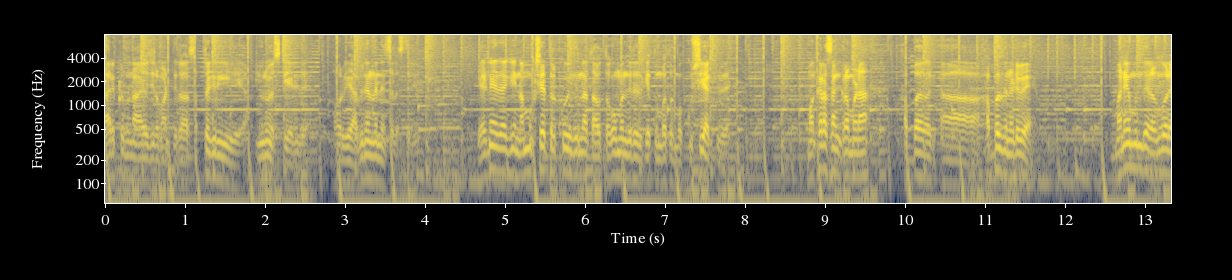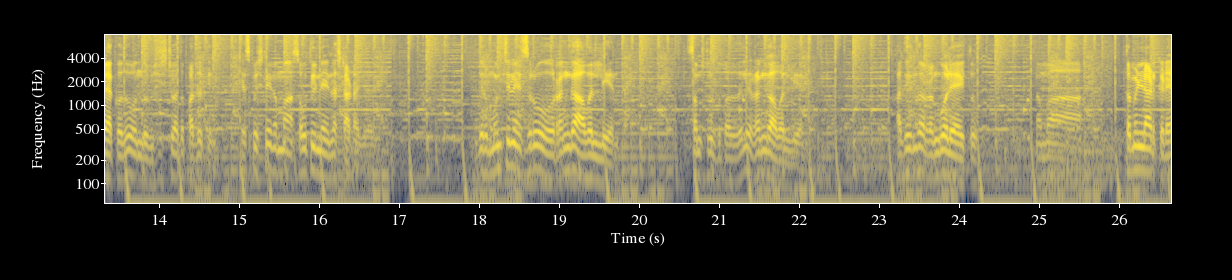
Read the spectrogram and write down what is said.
ಕಾರ್ಯಕ್ರಮನ ಆಯೋಜನೆ ಮಾಡ್ತಿರೋ ಸಪ್ತಗಿರಿ ಯೂನಿವರ್ಸಿಟಿ ಏನಿದೆ, ಅವರಿಗೆ ಅಭಿನಂದನೆ ಸಲ್ಲಿಸ್ತೀನಿ. ಎರಡನೇದಾಗಿ ನಮ್ಮ ಕ್ಷೇತ್ರಕ್ಕೂ ಇದನ್ನು ತಾವು ತೊಗೊಂಬಂದಿರೋದಕ್ಕೆ ತುಂಬ ತುಂಬ ಖುಷಿ ಆಗ್ತಿದೆ. ಮಕರ ಸಂಕ್ರಮಣ ಹಬ್ಬ ಹಬ್ಬದ ನಡುವೆ ಮನೆ ಮುಂದೆ ರಂಗೋಲಿ ಹಾಕೋದು ಒಂದು ವಿಶಿಷ್ಟವಾದ ಪದ್ಧತಿ. ಎಸ್ಪೆಷಲಿ ನಮ್ಮ ಸೌತ್ ಇಂಡಿಯಿಂದ ಸ್ಟಾರ್ಟ್ ಆಗಿದೆ. ಇದರ ಮುಂಚಿನ ಹೆಸರು ರಂಗ ಅವಲ್ಲಿ ಅಂತ. ಸಂಸ್ಕೃತ ಪದದಲ್ಲಿ ರಂಗ ಅವಲ್ಲಿ ಅಂತ. ಅದರಿಂದ ರಂಗೋಲಿ ಆಯಿತು. ನಮ್ಮ ತಮಿಳ್ನಾಡು ಕಡೆ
